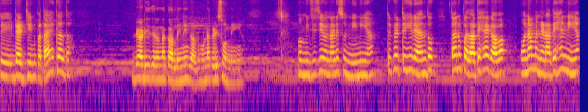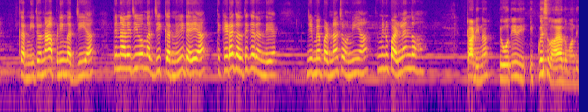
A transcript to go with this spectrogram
ਤੇ ਡੈਡ ਜੀ ਨੂੰ ਪਤਾ ਹੈ ਗੱਲ ਦਾ? ਡੈਡੀ ਤੇਰੇ ਨਾਲ ਕਰ ਲੈਣੀ ਗੱਲ ਉਹਨਾਂ ਕਿਹੜੀ ਸੁਣਨੀ ਹੈ ਮੰਮੀ ਜੀ ਜੇ ਉਹਨਾਂ ਨੇ ਸੁਣਨੀ ਨਹੀਂ ਆ ਤੇ ਫਿਰ ਤੁਸੀਂ ਰਹਿਣ ਦਿਓ ਤੁਹਾਨੂੰ ਪਤਾ ਤੇ ਹੈਗਾ ਵਾ ਉਹਨਾਂ ਮੰਨਣਾ ਤੇ ਹੈ ਨਹੀਂ ਆ। ਕਰਨੀ ਤੇ ਉਹਨਾਂ ਆਪਣੀ ਮਰਜ਼ੀ ਆ ਤੇ ਨਾਲੇ ਜੇ ਉਹ ਮਰਜ਼ੀ ਕਰਨ ਵੀ ਡਏ ਆ ਤੇ ਕਿਹੜਾ ਗਲਤੀ ਕਰਨ ਦੇ ਆ? ਜੇ ਮੈਂ ਪੜ੍ਹਨਾ ਚਾਹੁੰਦੀ ਆ ਤੇ ਮੈਨੂੰ ਪੜ੍ਹ ਲੈਣ ਹਾਂ ਤੁਹਾਡੀ ਨਾ ਪਿਓ ਦੀ ਇੱਕੋ ਹੀ ਸਲਾਹ ਆ ਦੋਵਾਂ ਦੀ।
